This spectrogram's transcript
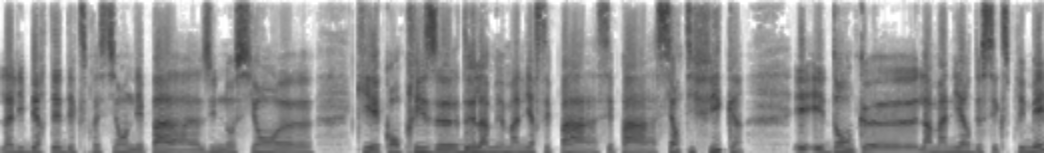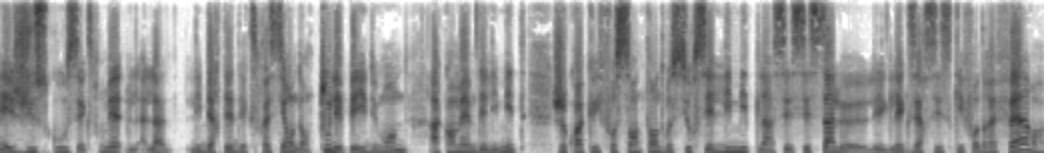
La liberté d'expression n'est pas une notion euh, qui est comprise euh, de la même manière. C'est pas, c'est pas scientifique. Et, et donc, euh, la manière de s'exprimer et jusqu'où s'exprimer, la, la liberté d'expression dans tous les pays du monde a quand même des limites. Je crois qu'il faut s'entendre sur ces limites-là. C'est ça le- l'exercice qu'il faudrait faire.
